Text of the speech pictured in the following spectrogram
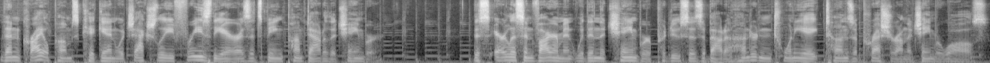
Then cryopumps kick in which actually freeze the air as it's being pumped out of the chamber. This airless environment within the chamber produces about 128 tons of pressure on the chamber walls.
